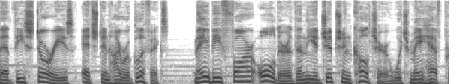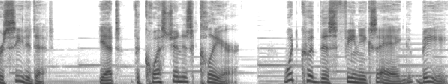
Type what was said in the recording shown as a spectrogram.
that these stories etched in hieroglyphics may be far older than the Egyptian culture which may have preceded it. Yet the question is clear. What could this phoenix egg be?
